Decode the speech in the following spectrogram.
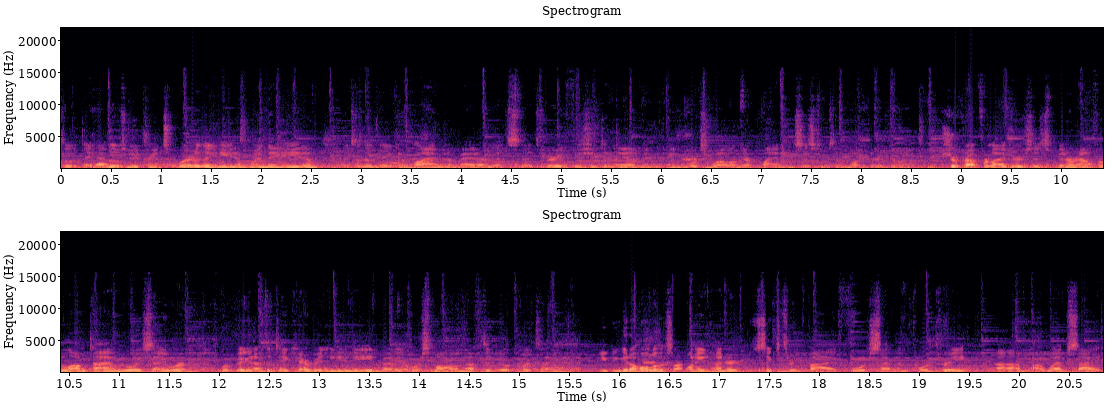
so that they have those nutrients where they need them, when they need them, and so that they can apply them in a manner that's that's very efficient to them and, and works well in their planting systems and what they're doing. SureCrop Fertilizers has been around for a long time. We always say we're we're big enough to take care of everything you need, but we're small enough to do it quickly. You can get a hold of us at 1-800-635-4743. Um, our website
